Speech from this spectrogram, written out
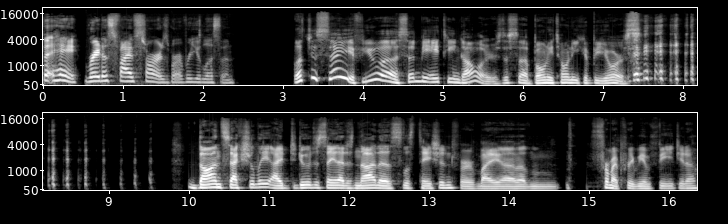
But hey, rate us five stars wherever you listen. Let's just say if you uh send me eighteen dollars, this uh bony Tony could be yours. Non-sexually, I do have to say that is not a solicitation for my um for my premium feed. You know.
